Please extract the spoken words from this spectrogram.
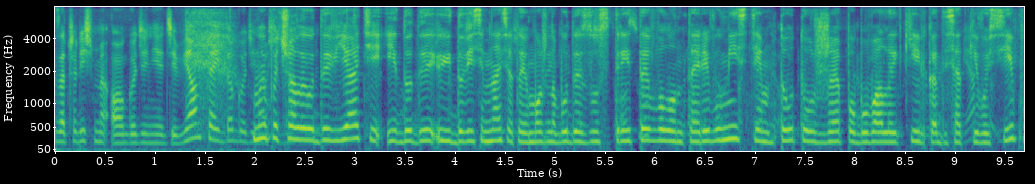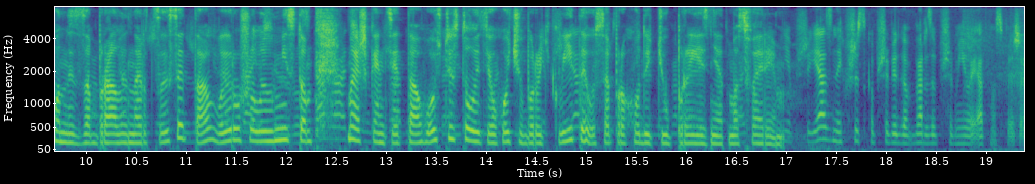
Zaczęliśmy o godzinie 9 do godziny Ми почали о 9 і до де- і до 18 можна буде зустріти волонтерів у місті. Тут уже побували кілька десятків осіб. Вони забрали нарциси та вирушили у місто. Мешканці та гості столиці охоче беруть квіти. Усе проходить у приязній атмосфері. Wszystko przebiega w bardzo przemiłej atmosferze.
